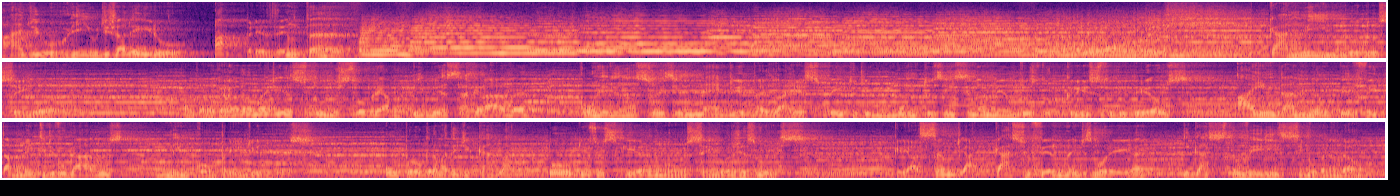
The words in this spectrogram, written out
Rádio Rio de Janeiro apresenta. Caminho do Senhor. Um programa de estudos sobre a Bíblia Sagrada com revelações inéditas a respeito de muitos ensinamentos do Cristo de Deus, ainda não perfeitamente divulgados nem compreendidos. Um programa dedicado a todos os que amam o Senhor Jesus. Criação de Acácio Fernandes Moreira e Gastão Veríssimo Brandão.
